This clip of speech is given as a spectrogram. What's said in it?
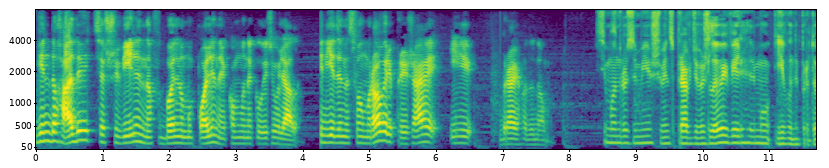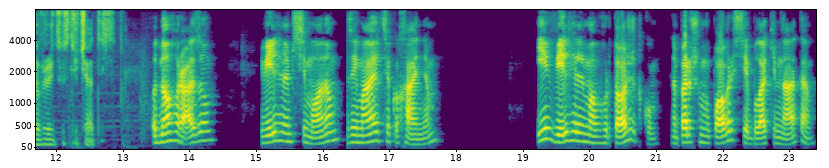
Він догадується, що Віллі на футбольному полі, на якому вони колись гуляли. Він їде на своєму ровері, приїжджає і збирає його додому. Сімон розуміє, що він справді важливий Вільгельму, і вони продовжують зустрічатись. Одного разу Вільгельм з Сімоном займаються коханням, і Вільгельма в гуртожитку на першому поверсі була кімната,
